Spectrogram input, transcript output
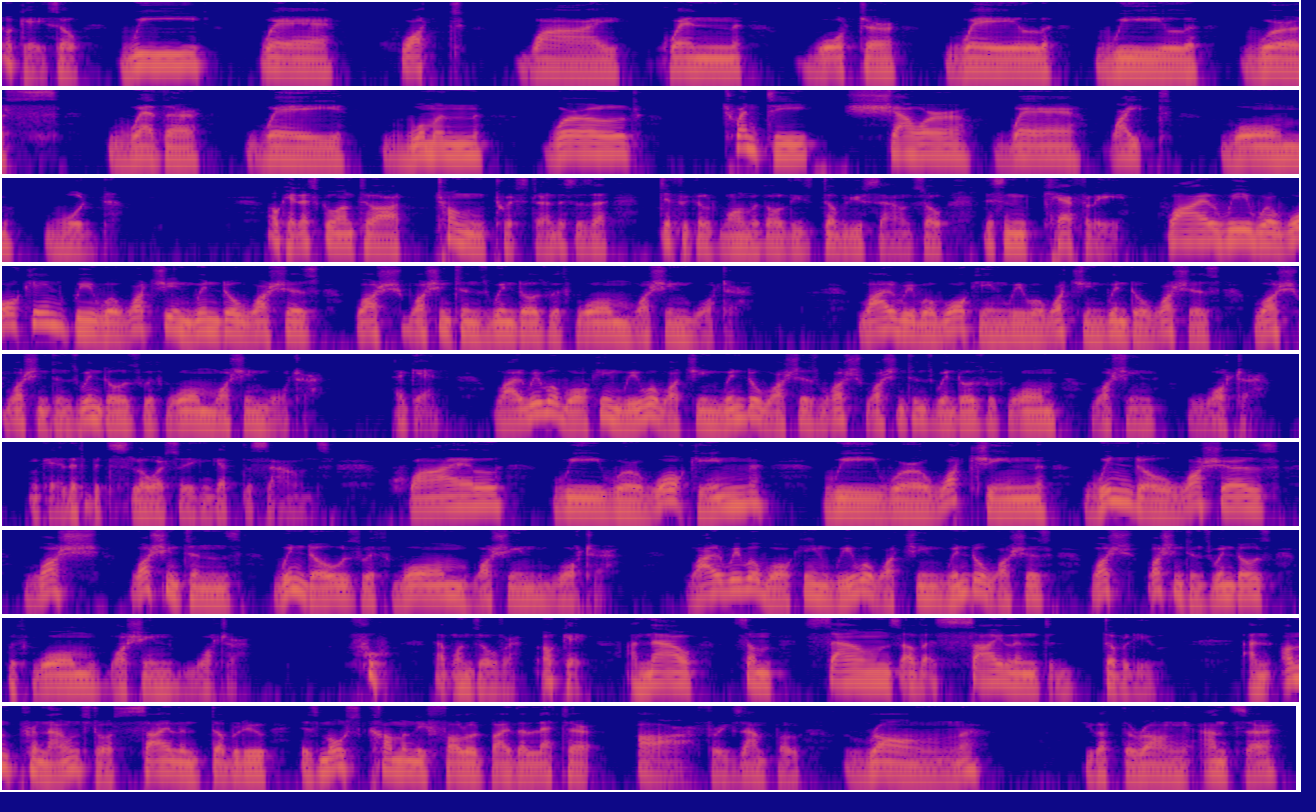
Okay, so we, where, what, why, when, water, whale, wheel, worse, weather, way, woman, world, 20 shower, wear, white, warm, wood. Okay, let's go on to our tongue twister. And this is a difficult one with all these W sounds. So listen carefully. While we were walking, we were watching window washers wash Washington's windows with warm washing water. While we were walking, we were watching window washers wash Washington's windows with warm washing water. Again, while we were walking, we were watching window washers wash Washington's windows with warm washing water. Okay, a little bit slower so you can get the sounds. While we were walking, we were watching window washers wash Washington's windows with warm washing water. While we were walking, we were watching window washers wash Washington's windows with warm washing water. Phew, that one's over. Okay, and now some sounds of a silent W. An unpronounced or silent W is most commonly followed by the letter R. For example, wrong. You got the wrong answer.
